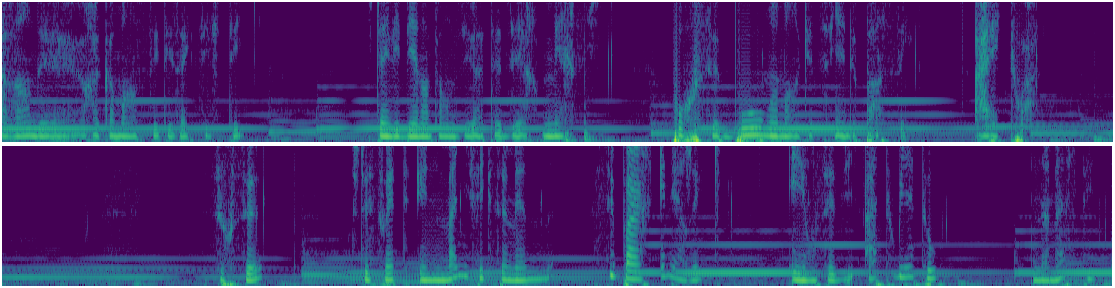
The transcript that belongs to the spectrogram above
avant de recommencer tes activités, je t'invite bien entendu à te dire merci pour ce beau moment que tu viens de passer avec toi. Sur ce, je te souhaite une magnifique semaine, super énergique, et on se dit à tout bientôt. Namasté.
